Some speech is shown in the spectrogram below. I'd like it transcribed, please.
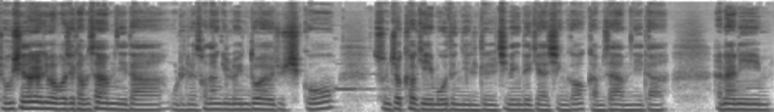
좋으신 하나님 아버지 감사합니다. 우리를 선한 길로 인도하여 주시고 순적하게 이 모든 일들 진행되게 하신 것 감사합니다. 하나님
